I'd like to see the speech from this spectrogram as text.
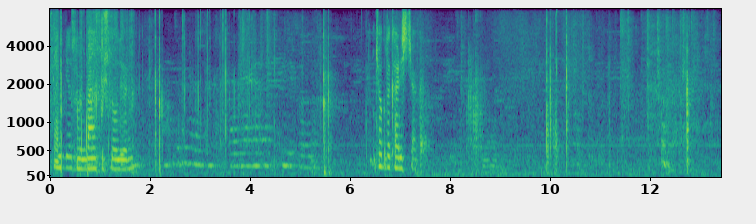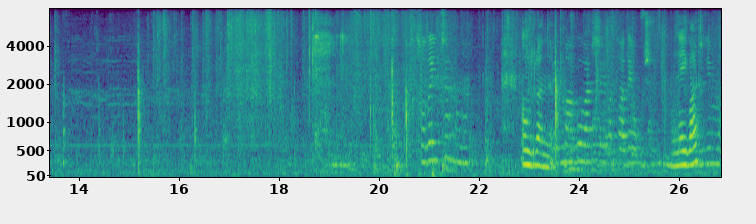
Sonra biliyorsunuz ben suçlu oluyorum. Çok da karışacak. Olur anne. Mango var, şey var, sade yokmuş. Ney var? Limon,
